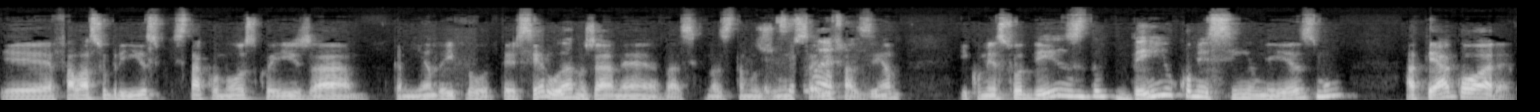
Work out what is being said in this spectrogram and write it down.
é, falar sobre isso, que está conosco aí já caminhando aí para o terceiro ano já, né, Vassi, que nós estamos terceiro juntos aí ano. fazendo, e começou desde bem o comecinho mesmo até agora.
